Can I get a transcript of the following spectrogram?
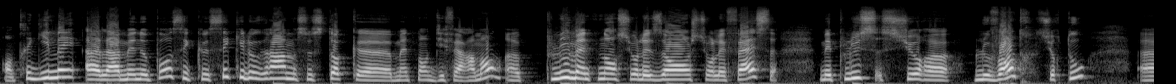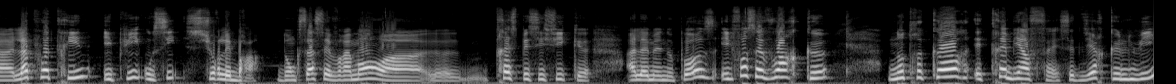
entre guillemets, à la ménopause, c'est que ces kilogrammes se stockent maintenant différemment, plus maintenant sur les hanches, sur les fesses, mais plus sur le ventre surtout, la poitrine et puis aussi sur les bras. Donc ça, c'est vraiment très spécifique à la ménopause. Il faut savoir que notre corps est très bien fait, c'est-à-dire que lui,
